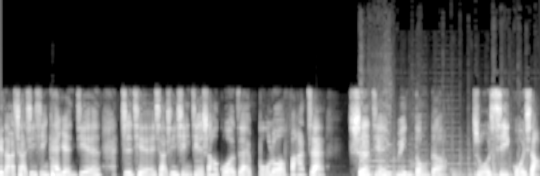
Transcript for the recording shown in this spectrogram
回到小星星看人间之前，小星星介绍过在部落发展射箭运动的卓西国小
